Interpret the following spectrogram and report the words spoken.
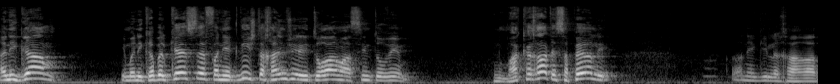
אני גם, אם אני אקבל כסף, אני אקדיש את החיים שלי לתורה למעשים טובים. נו, מה קרה? תספר לי. אני אגיד לך, הרב,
